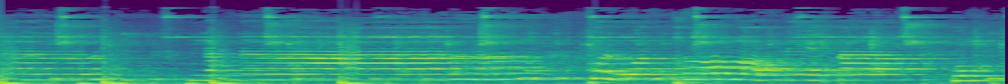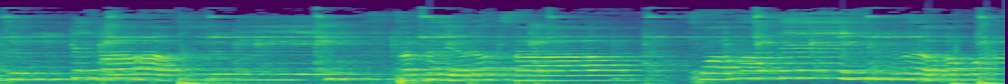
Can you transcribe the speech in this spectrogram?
นั้นนันาพ่อหลวงพ่อเมตตา ผมจึงได้มาคืนนี้ท่านให้รักษา ความดีเอาไว้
